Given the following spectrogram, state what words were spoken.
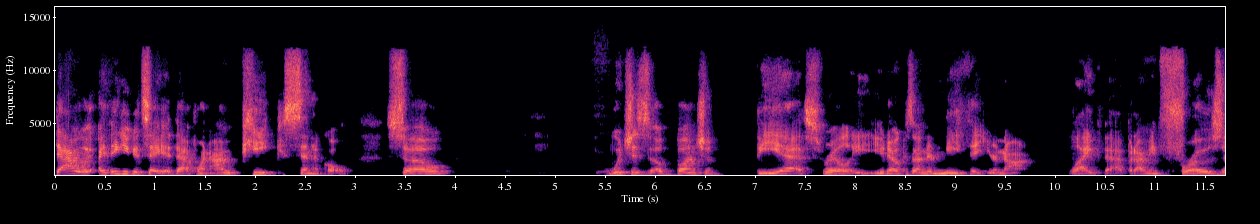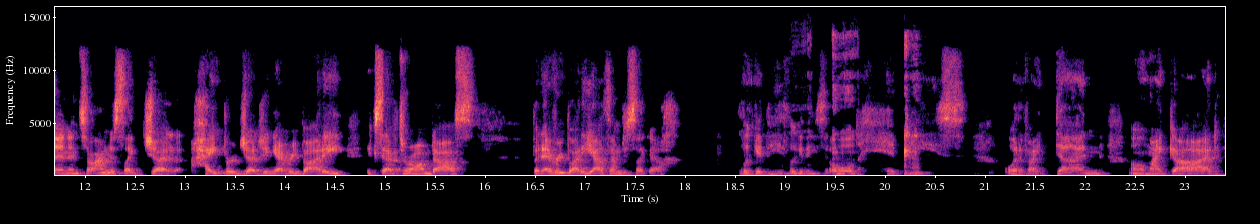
that. I think you could say at that point I'm peak cynical. So, which is a bunch of BS, really, you know, because underneath it you're not like that. But I mean, frozen, and so I'm just like ju- hyper judging everybody except Ram Dass but everybody else, I'm just like, oh, look at these, look at these old hippies. What have I done? Oh my God.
